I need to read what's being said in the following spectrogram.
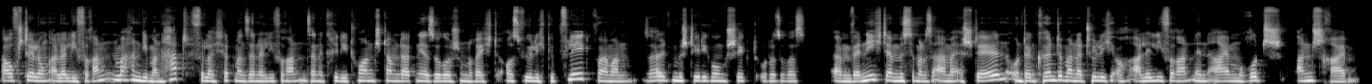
Aufstellung aller Lieferanten machen, die man hat. Vielleicht hat man seine Lieferanten, seine Kreditorenstammdaten ja sogar schon recht ausführlich gepflegt, weil man Saldenbestätigungen schickt oder sowas. Ähm, wenn nicht, dann müsste man das einmal erstellen und dann könnte man natürlich auch alle Lieferanten in einem Rutsch anschreiben.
